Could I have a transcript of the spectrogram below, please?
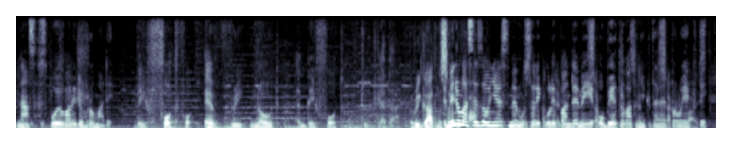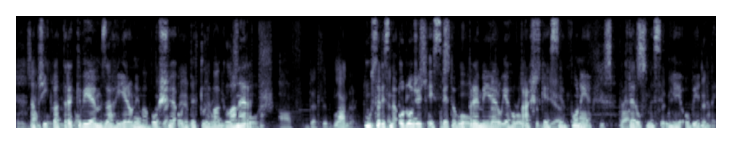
nás spojovali dohromady. They fought for every note and they fought together. V minulé sezóně jsme museli kvůli pandemii obětovat některé projekty, například Requiem za Hieronyma Boše od Detleva Glanerta. Museli jsme odložit i světovou premiéru jeho pražské symfonie, kterou jsme si u něj objednali.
